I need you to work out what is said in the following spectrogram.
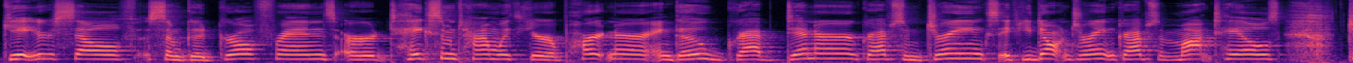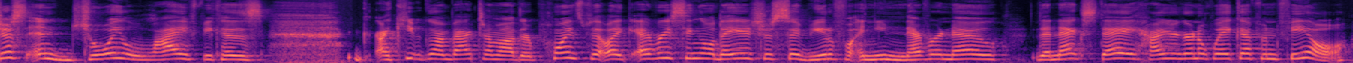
Get yourself some good girlfriends or take some time with your partner and go grab dinner, grab some drinks. If you don't drink, grab some mocktails. Just enjoy life because I keep going back to my other points, but like every single day is just so beautiful and you never know the next day how you're going to wake up and feel.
